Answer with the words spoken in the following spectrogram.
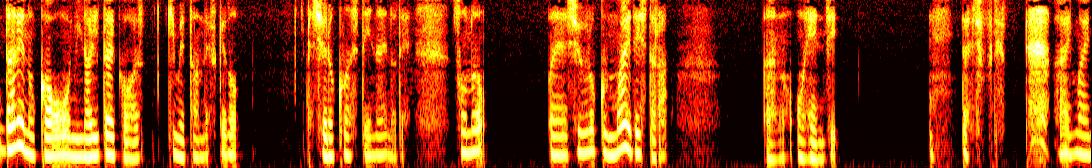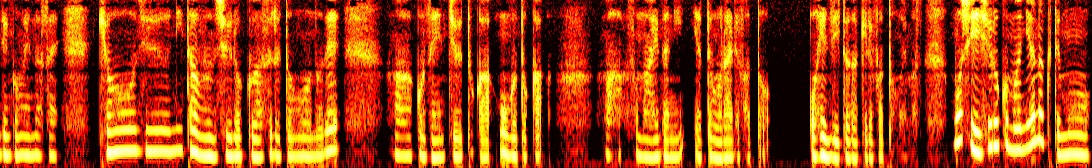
誰の顔になりたいかは決めたんですけど、収録はしていないので、そのえー、収録前でしたら、あの、お返事。大丈夫です。曖昧でごめんなさい。今日中に多分収録はすると思うので、まあ、午前中とか午後とか、まあ、その間にやってもらえればと、お返事いただければと思います。もし収録間に合わなくても、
